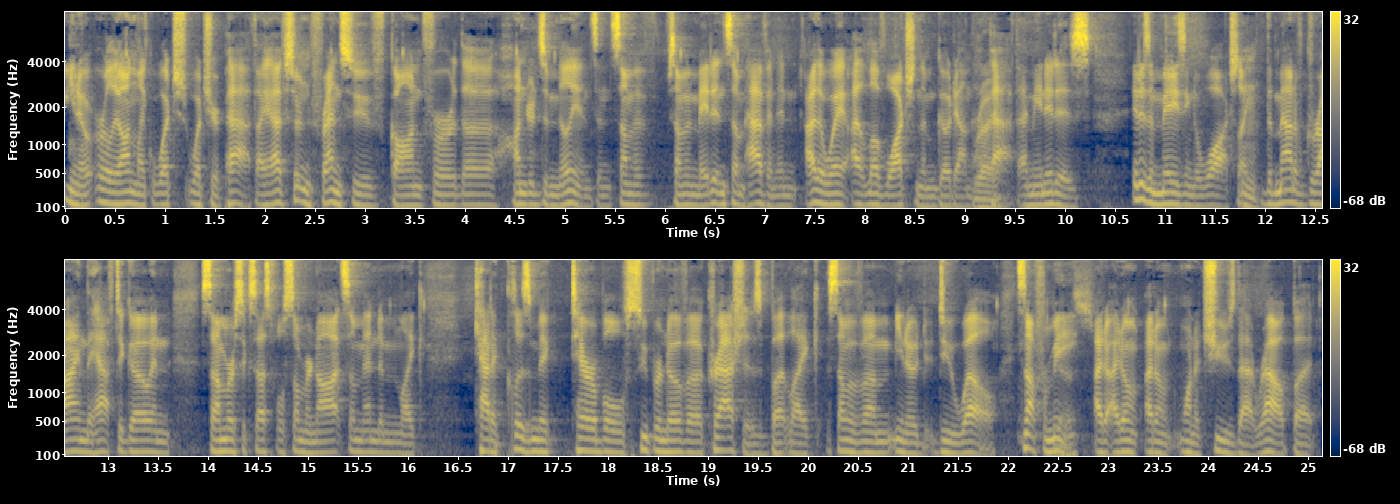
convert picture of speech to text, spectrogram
you know early on like what's what's your path I have certain friends who've gone for the hundreds of millions and some have some have made it and some haven't and either way I love watching them go down that Right. path I mean it is it is amazing to watch like the amount of grind they have to go and some are successful some are not. Some end in like cataclysmic terrible supernova crashes but like some of them you know do well. It's not for me. I, I don't i don't want to choose that route but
